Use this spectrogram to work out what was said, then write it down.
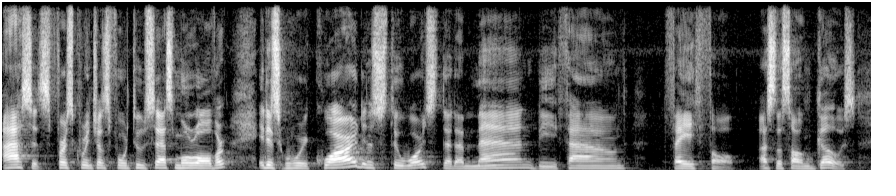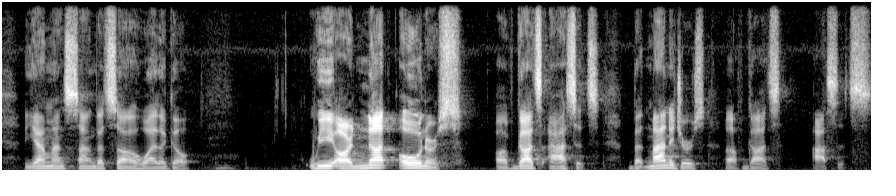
assets. 1 Corinthians 4 2 says, Moreover, it is required in stewards that a man be found faithful. As the song goes, the young man sang that song a while ago. We are not owners of God's assets, but managers of God's assets.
